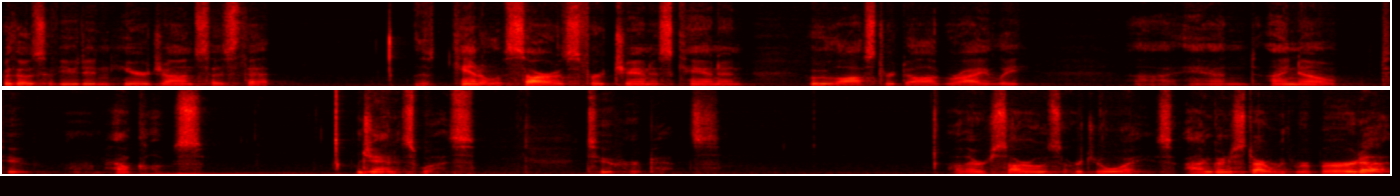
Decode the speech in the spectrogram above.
For those of you who didn't hear, John says that the candle of sorrows for Janice Cannon, who lost her dog Riley. Uh, and I know, too, um, how close Janice was to her pets. Other sorrows or joys? I'm going to start with Roberta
